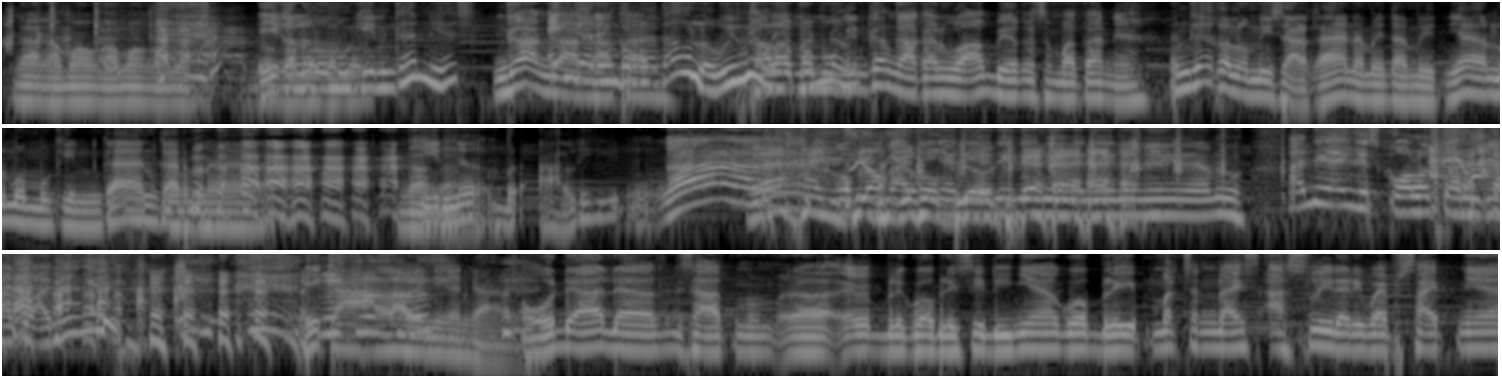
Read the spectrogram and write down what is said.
Enggak enggak mau enggak mau enggak mau Iya kalau memungkinkan ya. Enggak, Eh, enggak, enggak ada yang enggak pernah akan. tahu loh. We will Kalau memungkinkan enggak akan gua ambil kesempatannya. Enggak kalau misalkan amit-amitnya lu memungkinkan karena Enggak, Ine beralih gitu. Enggak, goblok anjing anjing anjing anjing anjing anjing anjing Anjing anjing. Ih kalau ini kan kalau. Udah ada di saat eh, beli gua beli CD-nya, gua beli merchandise asli dari websitenya.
